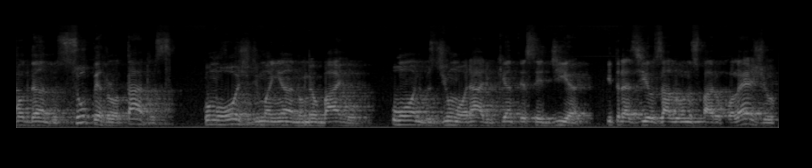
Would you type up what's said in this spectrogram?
rodando superlotados, como hoje de manhã no meu bairro, o ônibus de um horário que antecedia e trazia os alunos para o colégio,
